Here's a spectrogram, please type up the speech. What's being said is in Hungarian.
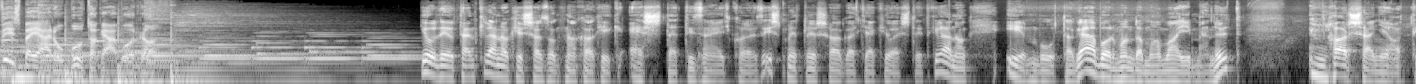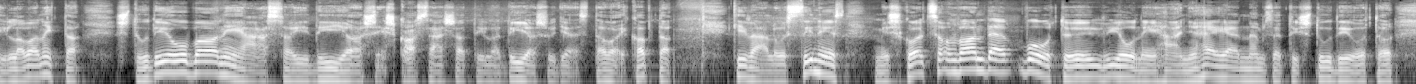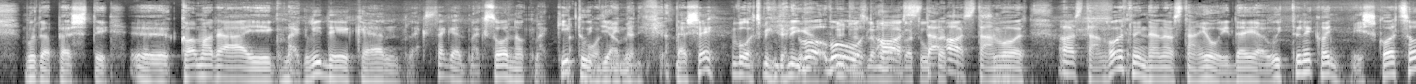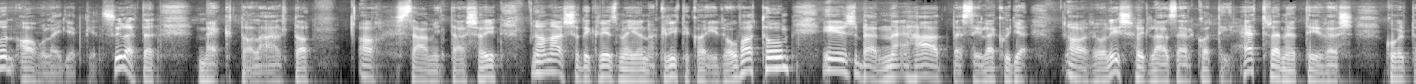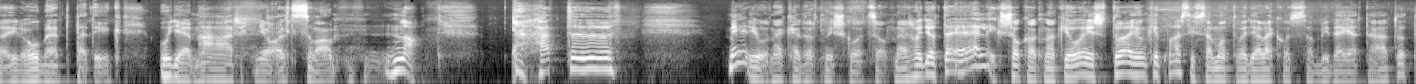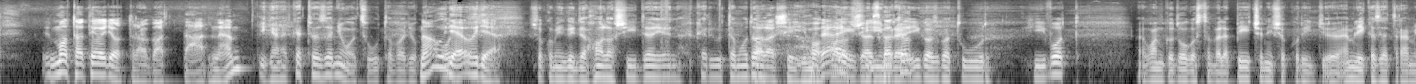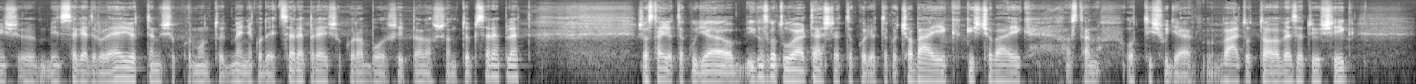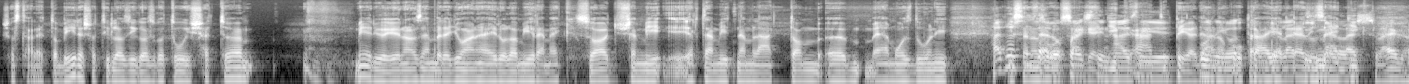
Művészbejáró Bóta Gáborral. Jó délután kívánok, és azoknak, akik este 11-kor az ismétlés hallgatják, jó estét kívánok. Én Bóta Gábor, mondom a mai menüt. Harsányi Attila van itt a stúdióban, Jászai díjas és Kasszás Attila díjas, ugye ezt tavaly kapta, kiváló színész, Miskolcon van, de volt ő jó néhány helyen, Nemzeti Stúdiótól Budapesti ö, kamaráig, meg vidéken, meg Szeged, meg Szolnok, meg ki Volt tudja. minden, mi- igen. Tessék? Volt minden, igen. Vo- Volt, Üdvözlöm a aztán, aztán volt, aztán volt minden, aztán jó ideje úgy tűnik, hogy Miskolcon, ahol egyébként született, megtalálta a számításait. A második részben jön a kritikai rovatom, és benne hát beszélek ugye arról is, hogy Lázár Kati 75 éves, Koltai Robert pedig ugye már 80. Na, hát Miért jó neked ott Miskolcon? Mert hogy ott elég sokaknak jó, és tulajdonképpen azt hiszem ott vagy a leghosszabb ideje, tehát ott mondhatja, hogy ott ragadtál, nem? Igen, hát 2008 óta vagyok Na, ott. ugye, ugye? És akkor még ide Halasi idején kerültem oda. Halasi Imre, Halasi igazgató. Imre igazgató úr hívott, meg valamikor dolgoztam vele Pécsen, és akkor így emlékezett rám, és én Szegedről eljöttem, és akkor mondta, hogy menjek oda egy szerepre, és akkor abból szépen lassan több szerep lett. És aztán jöttek ugye a igazgatóváltás lett, akkor jöttek a Csabáék, kis Csabáék, aztán ott is ugye váltotta a vezetőség, és aztán lett a Béres Attila az igazgató, és hát miért jöjjön el az ember egy olyan helyről, ami remek, szóval semmi értelmét nem láttam elmozdulni, Hát most az Európai Színházi hát példának lett, ez az egyik,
